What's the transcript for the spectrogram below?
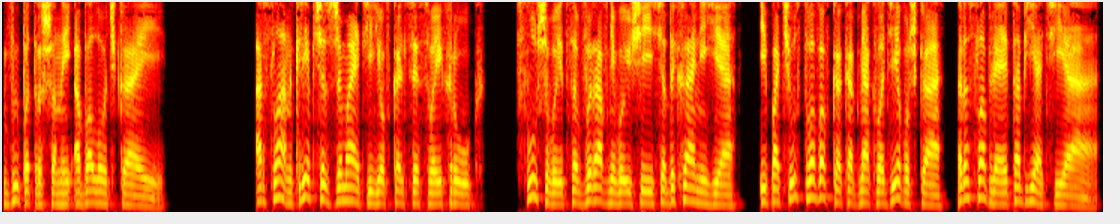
выпотрошенной оболочкой. Арслан крепче сжимает ее в кольце своих рук, вслушивается в выравнивающееся дыхание и, почувствовав, как обмякла девушка, расслабляет объятия.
